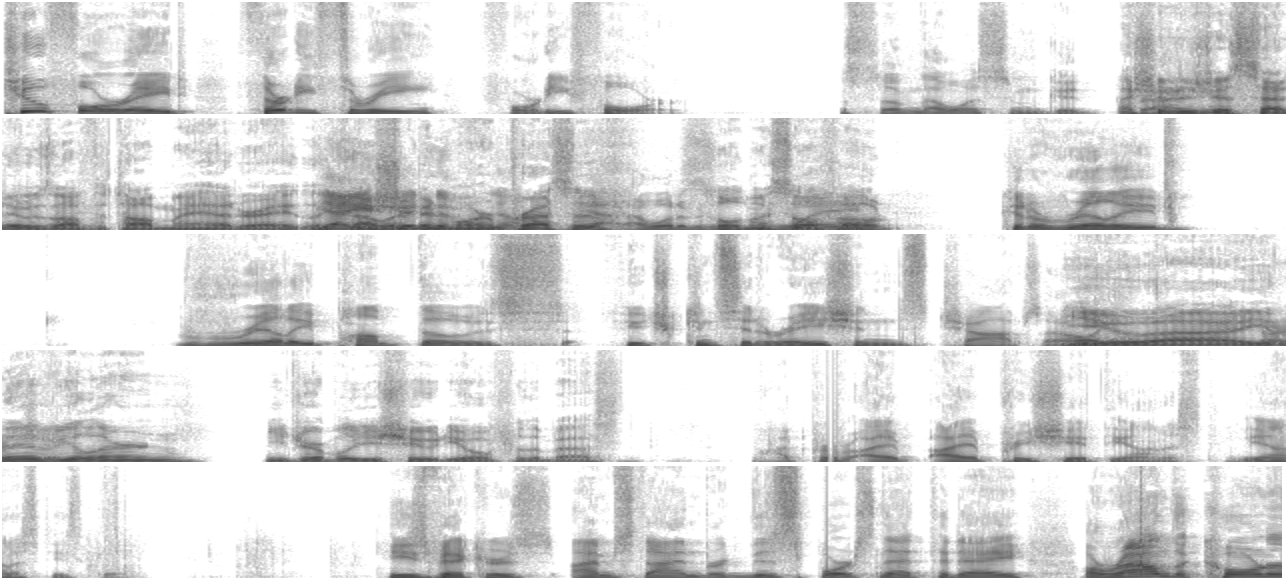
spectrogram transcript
248 3344. Some that was some good. I should have just said it was off the top of my head, right? Like, yeah, that would have been more no, impressive. Yeah, I would have sold myself out. Could have really really pump those future considerations chops. You uh, you live, you learn, you dribble, you shoot, you hope for the best. I, I, I appreciate the honesty. The honesty's good. He's Vickers. I'm Steinberg. This is Sportsnet today. Around the corner,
